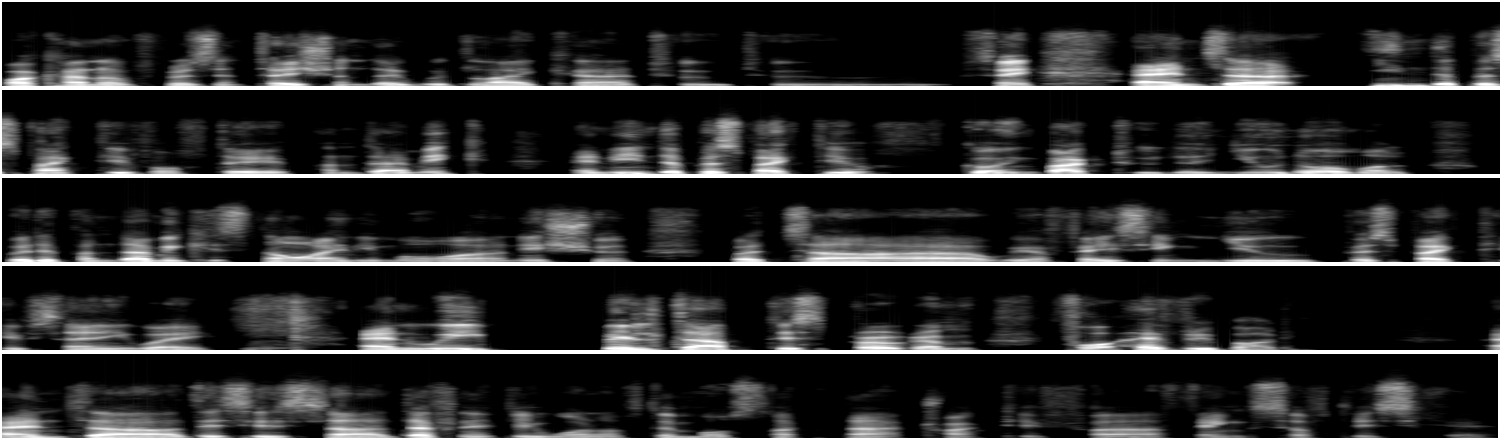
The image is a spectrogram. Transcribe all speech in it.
what kind of presentation they would like to to say and in the perspective of the pandemic and in the perspective of going back to the new normal, where the pandemic is not anymore an issue, but uh, we are facing new perspectives anyway. And we built up this program for everybody. And uh, this is uh, definitely one of the most attractive uh, things of this year.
